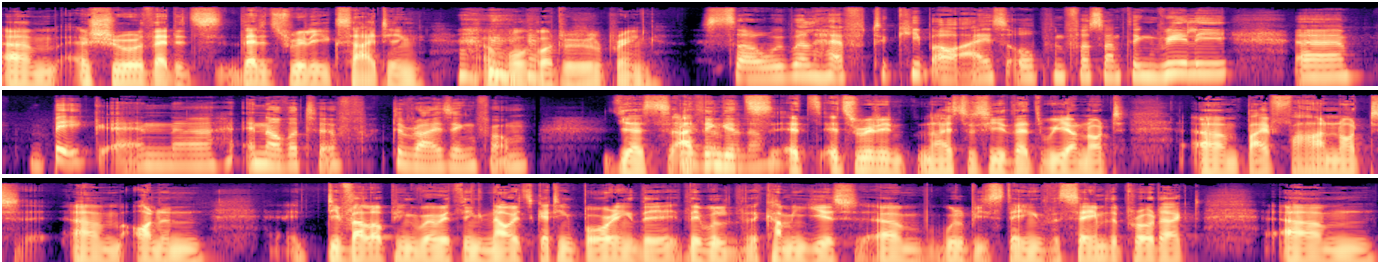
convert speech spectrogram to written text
um, assure that it's, that it's really exciting uh, what, what we will bring. So we will have to keep our eyes open for something really, uh, big and, uh, innovative arising from Yes, I think it's it's it's really nice to see that we are not um, by far not um, on an developing where we think now it's getting boring. They they will the coming years um, will be staying the same. The product, um,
